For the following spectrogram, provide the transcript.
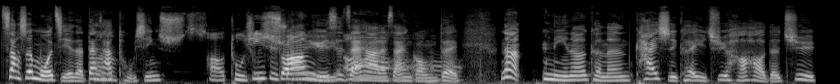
上升摩羯的，但是他土星哦，土星是双鱼，是在他的三宫，对。那你呢？可能开始可以去好好的去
